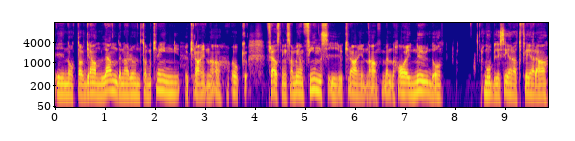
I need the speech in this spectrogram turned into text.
i något av grannländerna runt omkring Ukraina. Och Frälsningsarmén finns i Ukraina men har ju nu då mobiliserat flera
